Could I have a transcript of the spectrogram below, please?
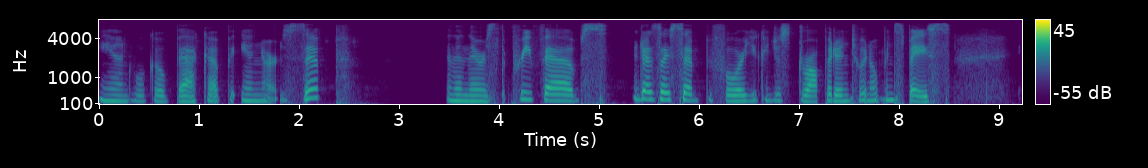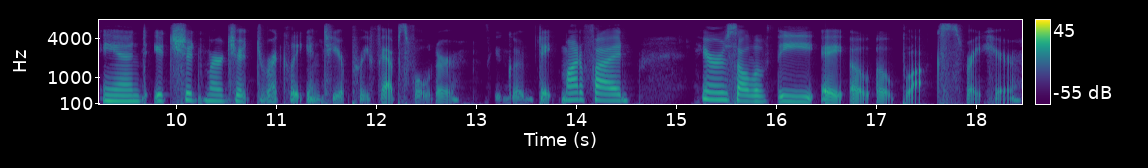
and we'll go back up in our zip. And then there's the prefabs. And as I said before, you can just drop it into an open space and it should merge it directly into your prefabs folder. If you go date modified, Here's all of the AOO blocks right here.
